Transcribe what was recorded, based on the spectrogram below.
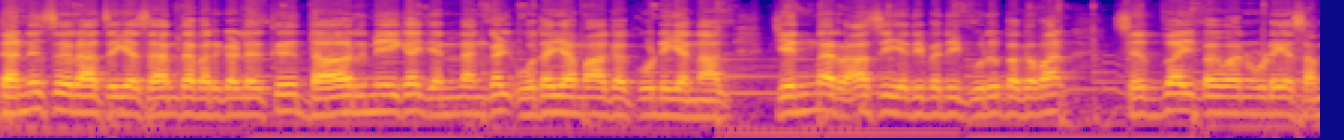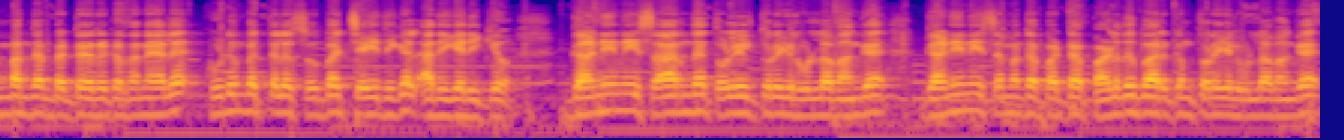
தனுசு ராசியை சார்ந்தவர்களுக்கு தார்மீக எண்ணங்கள் உதயமாகக்கூடிய நாள். ஜென்ம ராசி அதிபதி குரு பகவான் செவ்வாய் பகவானுடைய சம்பந்தம் பெற்று இருக்கிறதுனால குடும்பத்தில் சுப செய்திகள் அதிகரிக்கும். கணினி சார்ந்த தொழில்துறையில் உள்ளவங்க கணினி சம்பந்தப்பட்ட பழுது பார்க்கும் துறையில் உள்ளவங்க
